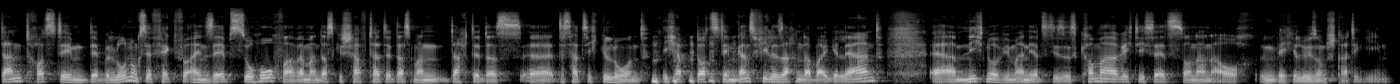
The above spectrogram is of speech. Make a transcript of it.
dann trotzdem der Belohnungseffekt für einen selbst so hoch war, wenn man das geschafft hatte, dass man dachte, dass äh, das hat sich gelohnt. Ich habe trotzdem ganz viele Sachen dabei gelernt. Ähm, nicht nur, wie man jetzt dieses Komma richtig setzt, sondern auch irgendwelche Lösungsstrategien.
